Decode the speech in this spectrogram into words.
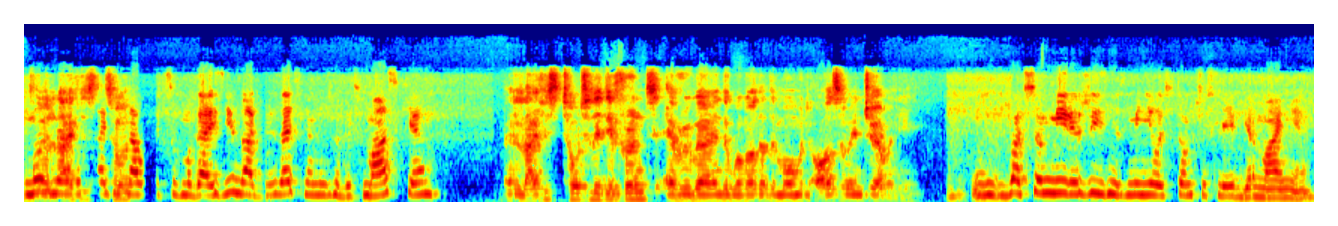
можно life is выходить so- на улицу в магазин, но обязательно нужно быть в маске. and life is totally different everywhere in the world at the moment, also in Germany. Во всем мире жизнь изменилась, в том числе и в Германии.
